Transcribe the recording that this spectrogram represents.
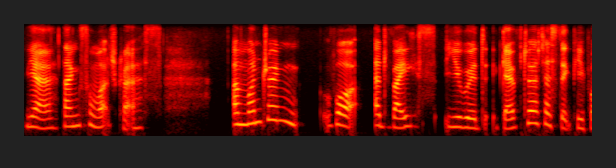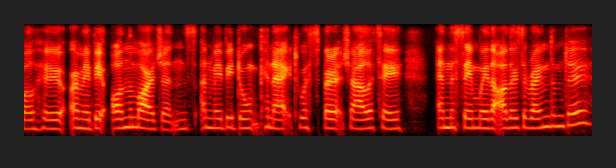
yeah, thanks so much, Chris. I'm wondering what advice you would give to autistic people who are maybe on the margins and maybe don't connect with spirituality in the same way that others around them do?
